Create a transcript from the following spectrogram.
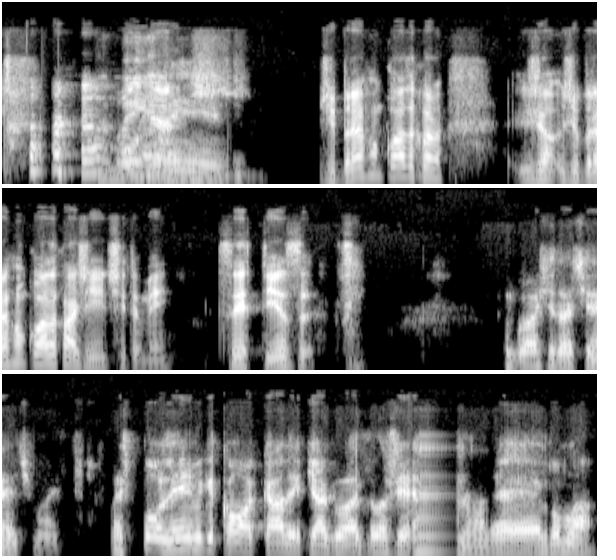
Polêmica. Gibran concorda com, Gi- Gibran concorda com a gente também. Certeza. Não gosto de .NET mais. Mas polêmica colocada aqui agora pela Fernanda. É, vamos lá.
